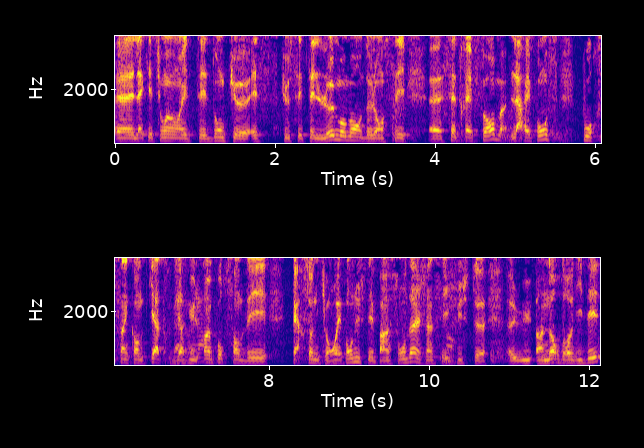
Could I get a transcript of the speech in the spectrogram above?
Euh, la question était donc euh, est-ce que c'était le moment de lancer euh, cette réforme? La réponse pour 54,1% des personnes qui ont répondu, ce n'est pas un sondage, hein, c'est juste euh, un ordre d'idée.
